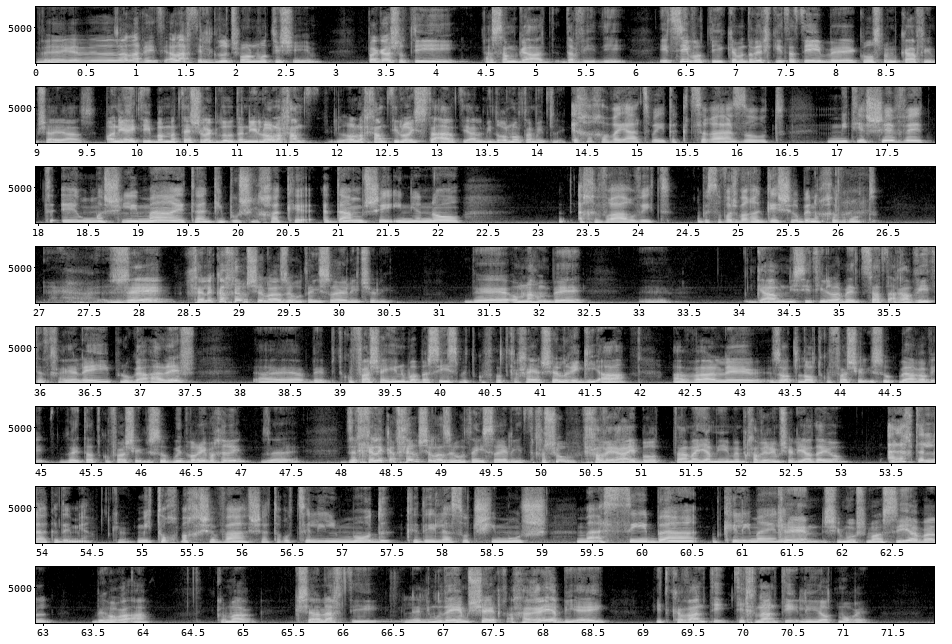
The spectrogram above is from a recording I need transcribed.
ואז הלכתי, הלכתי לגדוד 890, פגש אותי הסמג"ד, דוידי, הציב אותי כמדריך כיתתי בקורס מ"כים שהיה אז. אני הייתי במטה של הגדוד, אני לא לחמתי, לא לחמתי, לא הסתערתי על מדרונות המתלה. איך החוויה הצבאית הקצרה הזאת מתיישבת אה, ומשלימה את הגיבוש שלך כאדם שעניינו החברה הערבית. הוא בסופו של דבר הגשר בין החברות. זה חלק אחר של הזהות הישראלית שלי. אומנם ב... גם ניסיתי ללמד קצת ערבית את חיילי פלוגה א', אה, בתקופה שהיינו בבסיס, בתקופות ככה של רגיעה, אבל אה, זאת לא תקופה של עיסוק בערבית, זו הייתה תקופה של עיסוק בדברים אחרים. זה, זה חלק אחר של הזהות הישראלית, חשוב. חבריי באותם הימים הם חברים שלי עד היום. הלכת לאקדמיה, כן. מתוך מחשבה שאתה רוצה ללמוד כדי לעשות שימוש מעשי בכלים האלה? כן, שימוש מעשי, אבל בהוראה. כלומר, כשהלכתי ללימודי המשך אחרי ה-BA, התכוונתי, תכננתי להיות מורה.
